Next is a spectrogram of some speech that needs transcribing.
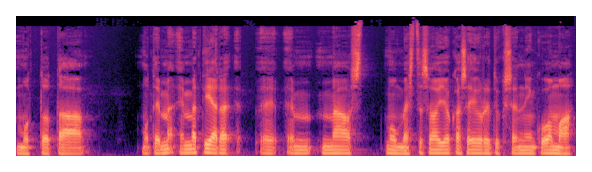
mut tota, mut en, en mä tiedä, en, mä os, mun mielestä se on jokaisen yrityksen niin kuin oma,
